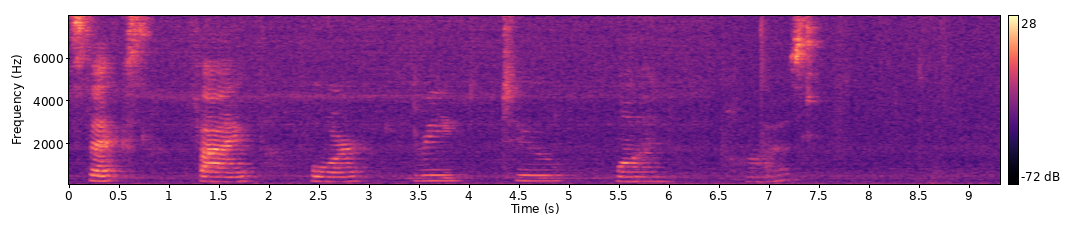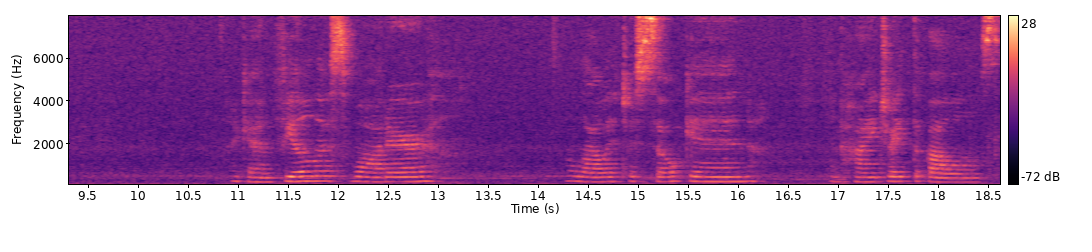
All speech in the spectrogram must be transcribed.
Six, five, four, three, two, one, pause. Again, feel this water. Allow it to soak in and hydrate the bowels.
